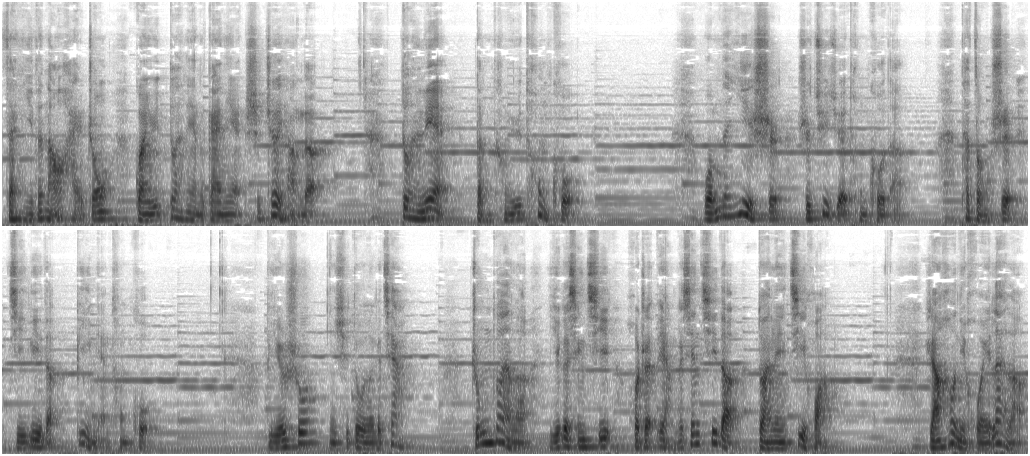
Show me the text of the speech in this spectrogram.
在你的脑海中，关于锻炼的概念是这样的：锻炼等同于痛苦。我们的意识是拒绝痛苦的，它总是极力的避免痛苦。比如说，你去度了个假，中断了一个星期或者两个星期的锻炼计划，然后你回来了，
